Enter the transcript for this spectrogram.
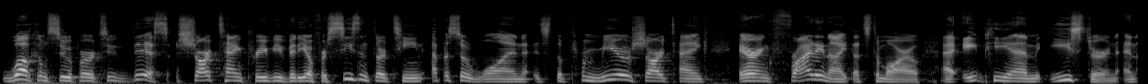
Welcome, Super, to this Shark Tank preview video for season 13, episode 1. It's the premiere of Shark Tank airing Friday night, that's tomorrow, at 8 p.m. Eastern. And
